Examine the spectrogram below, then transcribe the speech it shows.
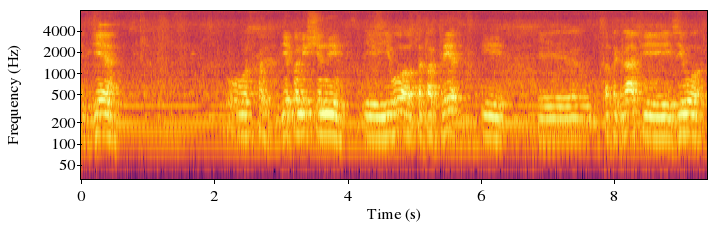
где, вот, где помещены и его автопортрет, и, э, фотографии из его э,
